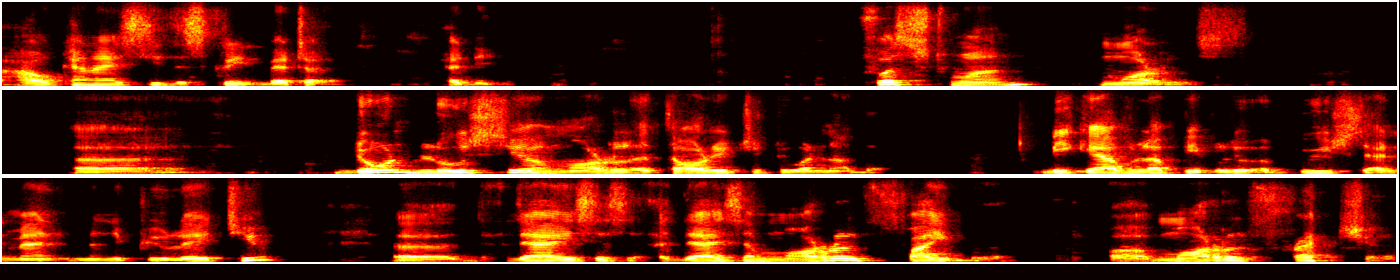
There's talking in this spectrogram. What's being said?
how can I see the screen better, Eddie? First one, morals. Uh, don't lose your moral authority to another. Be careful of people who abuse and man manipulate you. Uh, there, is a, there is a moral fiber, a moral fracture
